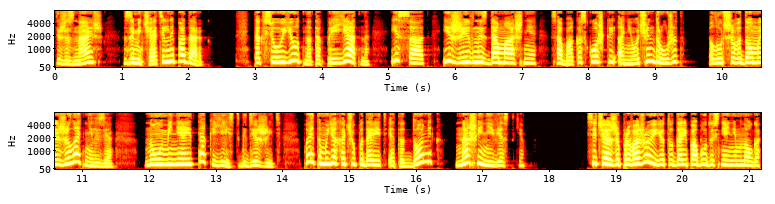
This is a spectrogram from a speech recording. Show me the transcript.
ты же знаешь, замечательный подарок. Так все уютно, так приятно. И сад, и живность домашняя, собака с кошкой, они очень дружат. Лучшего дома и желать нельзя, но у меня и так есть где жить, поэтому я хочу подарить этот домик нашей невестке. Сейчас же провожу ее туда и побуду с ней немного,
